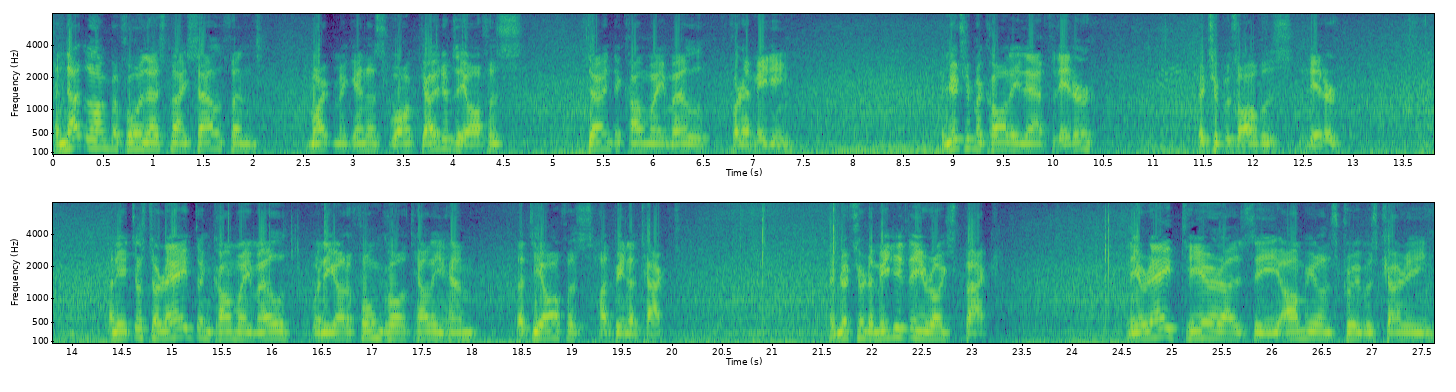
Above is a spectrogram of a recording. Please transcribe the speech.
And not long before this, myself and Martin McGuinness walked out of the office down to Conway Mill for a meeting. Richard McAuley left later. Richard was always later. And he had just arrived in Conway Mill when he got a phone call telling him that the office had been attacked. And Richard immediately rushed back and he arrived here as the ambulance crew was carrying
